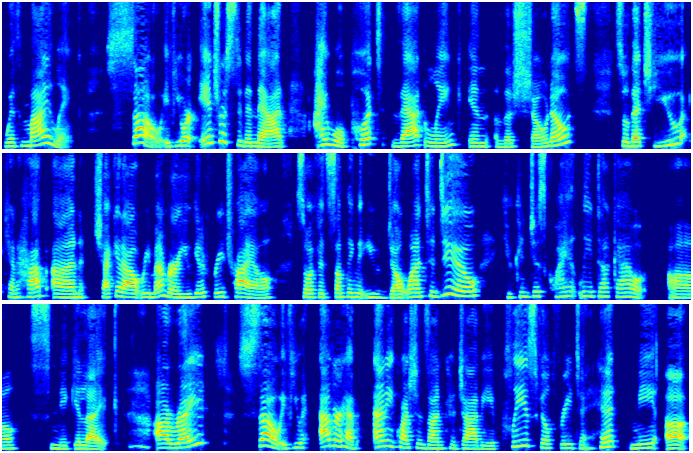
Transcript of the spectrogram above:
with my link. So if you are interested in that, I will put that link in the show notes so that you can hop on, check it out. Remember, you get a free trial. So if it's something that you don't want to do, you can just quietly duck out all sneaky like. All right. So if you ever have any questions on Kajabi, please feel free to hit me up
